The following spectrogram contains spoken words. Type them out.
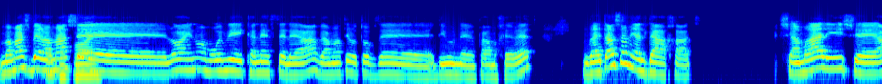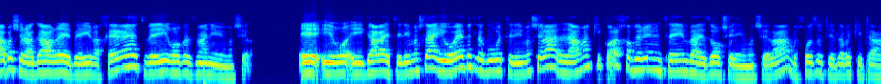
ממש ברמה שלא היינו אמורים להיכנס אליה, ואמרתי לו, טוב, זה דיון אה, פעם אחרת. והייתה שם ילדה אחת, שאמרה לי שאבא שלה גר אה, בעיר אחרת, והיא רוב הזמן עם אמא שלה. אה, היא, היא גרה אצל אמא שלה, היא אוהבת לגור אצל אמא שלה, למה? כי כל החברים נמצאים באזור של אמא שלה, בכל זאת ילדה בכיתה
